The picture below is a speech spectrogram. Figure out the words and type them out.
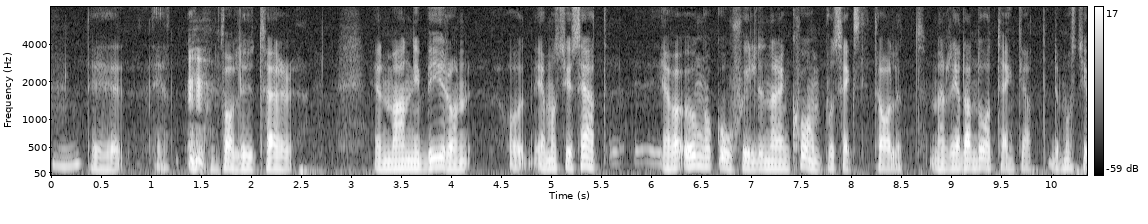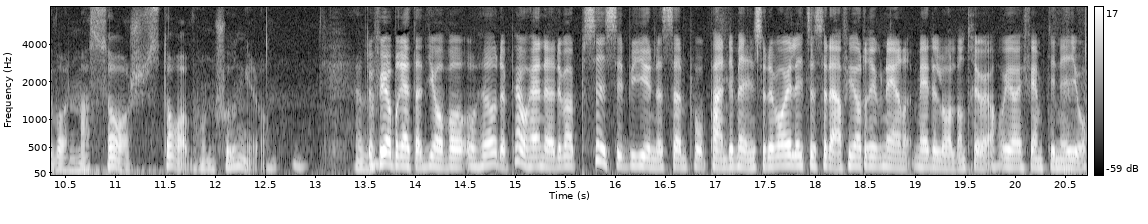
Mm. Det jag valde ut här En man i byrån. Och jag måste ju säga att jag var ung och oskyldig när den kom på 60-talet. Men redan då tänkte jag att det måste ju vara en massagestav hon sjunger om. Eller? Då får jag berätta att jag var och hörde på henne. Det var precis i begynnelsen på pandemin så det var ju lite sådär för jag drog ner medelåldern tror jag och jag är 59 år.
